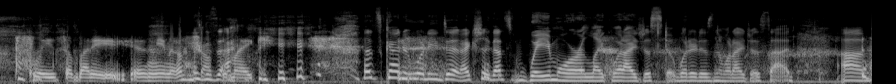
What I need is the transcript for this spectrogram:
slays somebody and you know drops the mic. That's kind of what he did. Actually, that's way more like what I just what it is than what I just said. Um,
